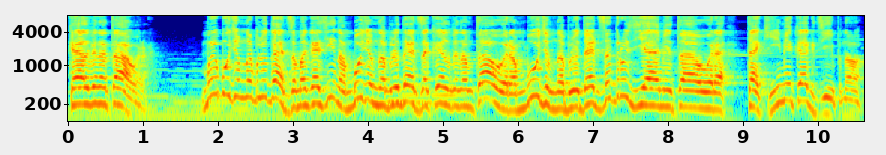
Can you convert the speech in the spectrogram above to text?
«Келвина Тауэра. Мы будем наблюдать за магазином, будем наблюдать за Келвином Тауэром, будем наблюдать за друзьями Тауэра, такими как Дипно».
